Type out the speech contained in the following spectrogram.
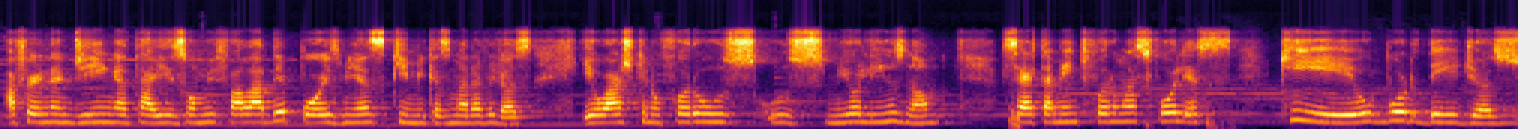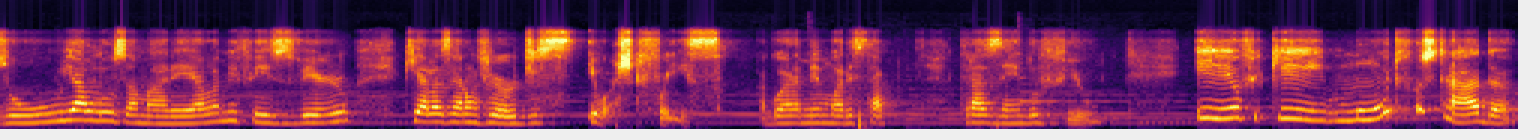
a Fernandinha, a Thaís vão me falar depois, minhas químicas maravilhosas. Eu acho que não foram os, os miolinhos, não. Certamente foram as folhas que eu bordei de azul e a luz amarela me fez ver que elas eram verdes. Eu acho que foi isso. Agora a memória está trazendo o fio. E eu fiquei muito frustrada.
